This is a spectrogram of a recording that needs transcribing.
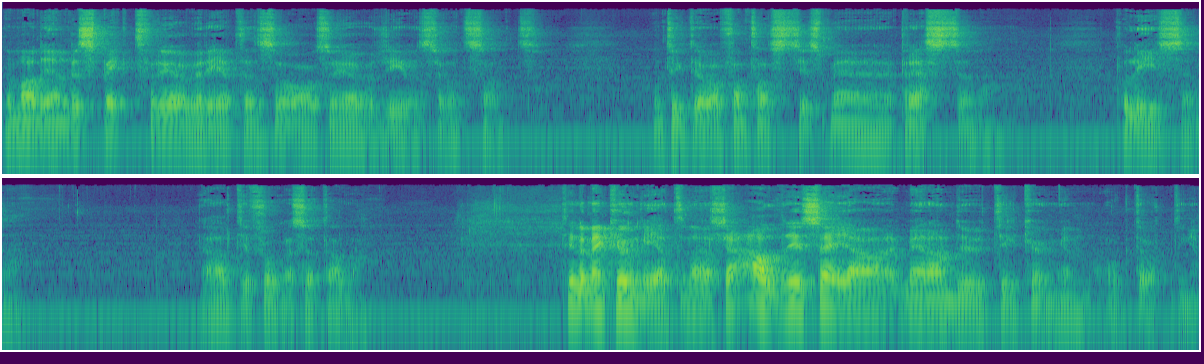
De hade en respekt för överheten som var så överdriven så inte sant. De tyckte det var fantastiskt med prästen, polisen. Jag har alltid ifrågasatt alla. Till och med kungligheterna. Jag ska aldrig säga mer än du till kungen och drottningen.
